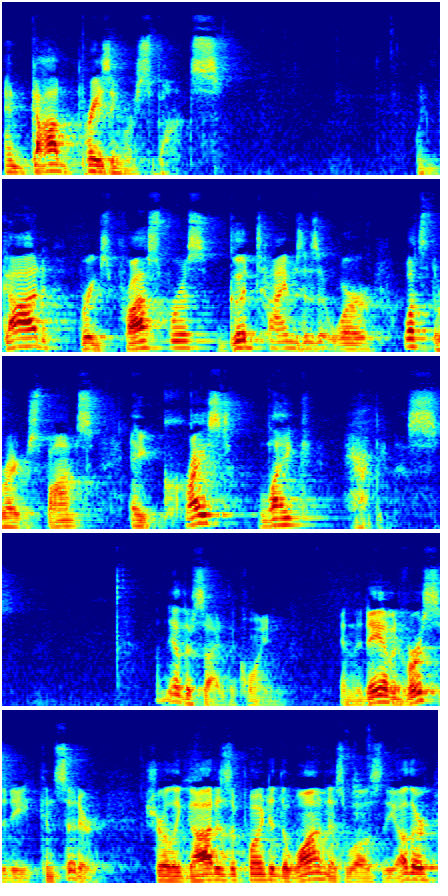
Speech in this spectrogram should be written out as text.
and God praising response. When God brings prosperous, good times, as it were, what's the right response? A Christ like happiness. On the other side of the coin, in the day of adversity, consider surely God has appointed the one as well as the other,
